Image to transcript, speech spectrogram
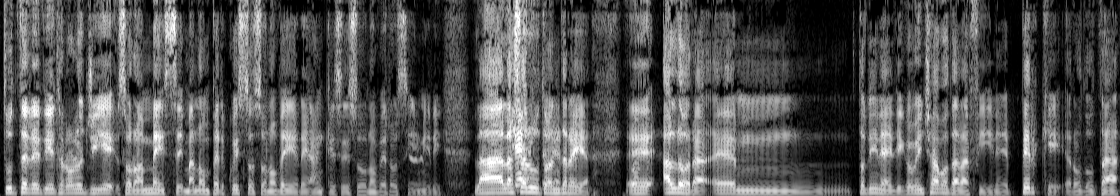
tutte le dietrologie sono ammesse, ma non per questo sono vere, anche se sono verosimili. La, la certo, saluto certo. Andrea. Eh, allora, ehm, Toninelli, cominciamo dalla fine. Perché Rodotà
